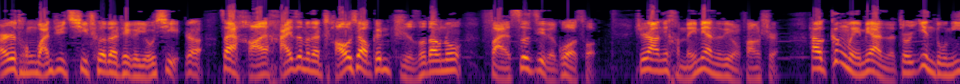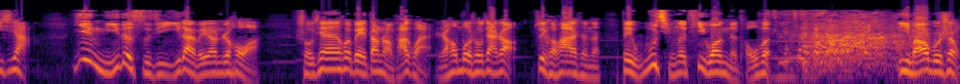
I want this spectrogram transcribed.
儿童玩具汽车的这个游戏，在孩孩子们的嘲笑跟指责当中反思自己的过错，这让你很没面子的一种方式。还有更没面子，就是印度尼西亚印尼的司机一旦违章之后啊，首先会被当场罚款，然后没收驾照，最可怕的是呢，被无情的剃光你的头发，一毛不剩，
